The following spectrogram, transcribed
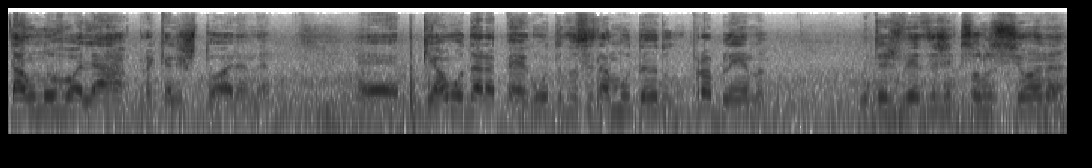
dá um novo olhar para aquela história, né? É, porque ao mudar a pergunta, você está mudando o problema. Muitas vezes a gente soluciona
